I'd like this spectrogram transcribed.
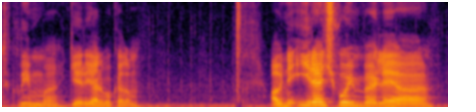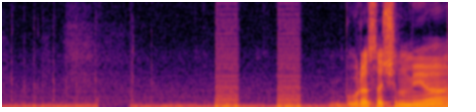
Tıklayayım mı? Geri gel bakalım. Abi ne iğrenç bir oyun böyle ya. Burası açılmıyor.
